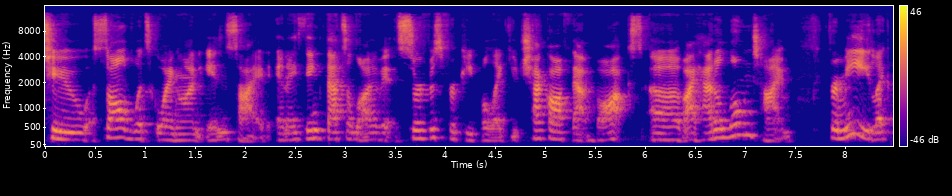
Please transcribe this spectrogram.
to solve what's going on inside. And I think that's a lot of it surface for people. Like you check off that box of I had alone time. For me, like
